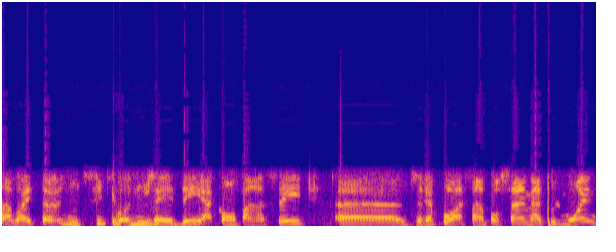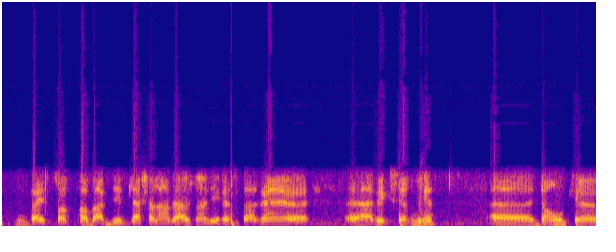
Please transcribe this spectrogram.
ça va être un outil qui va nous aider à compenser, euh, je dirais pas à 100% mais à tout le moins une baisse probable de l'achalandage dans les restaurants euh, avec service. Euh, donc, euh,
